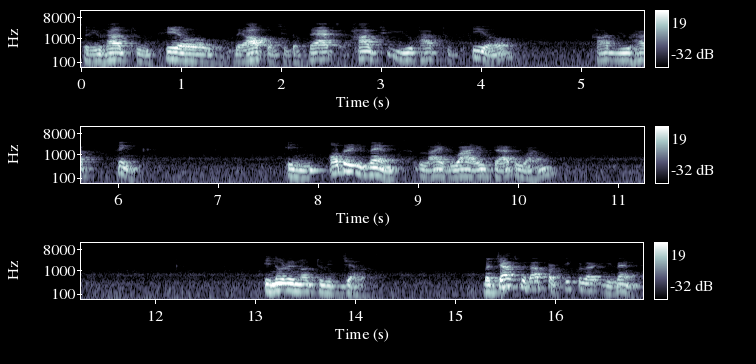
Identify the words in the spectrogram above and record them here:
So you have to feel the opposite of that. How do you have to feel? How do you have to think? In other events, likewise that one, in order not to be jealous. But just with that particular event,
